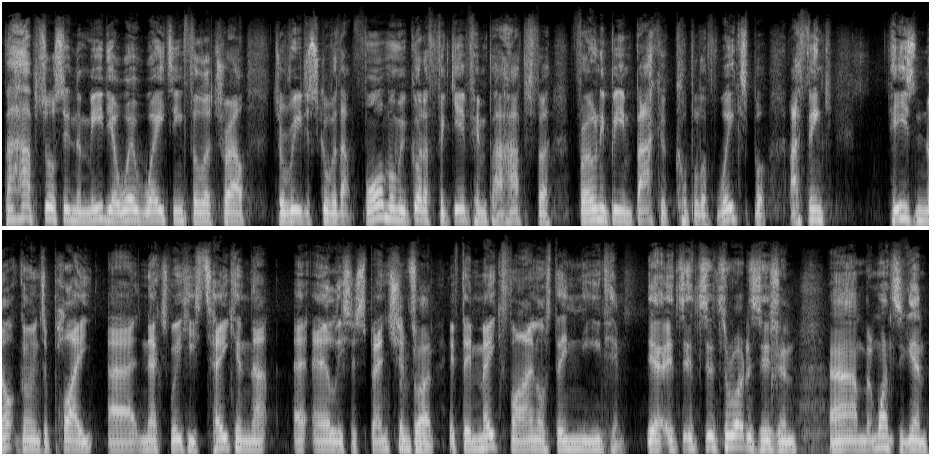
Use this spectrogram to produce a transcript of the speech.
perhaps us in the media, we're waiting for Latrell to rediscover that form, and we've got to forgive him perhaps for for only being back a couple of weeks. But I think he's not going to play uh, next week. He's taken that early suspension. That's right. If they make finals, they need him. Yeah, it's it's it's the right decision. Um, but once again,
